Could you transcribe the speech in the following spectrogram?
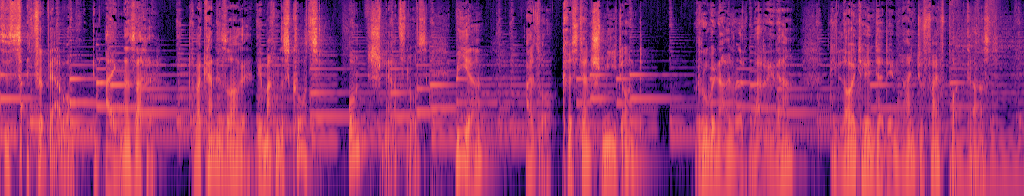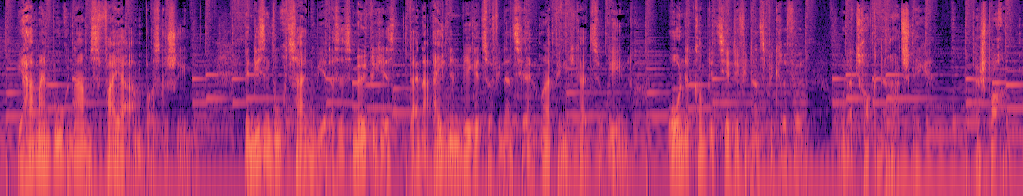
Es ist Zeit für Werbung in eigener Sache. Aber keine Sorge, wir machen es kurz und schmerzlos. Wir, also Christian Schmid und Ruben Albert Barrera, die Leute hinter dem 9-to-5-Podcast, wir haben ein Buch namens Feierabendboss geschrieben. In diesem Buch zeigen wir, dass es möglich ist, deine eigenen Wege zur finanziellen Unabhängigkeit zu gehen, ohne komplizierte Finanzbegriffe oder trockene Ratschläge. Versprochen.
